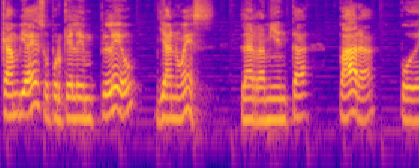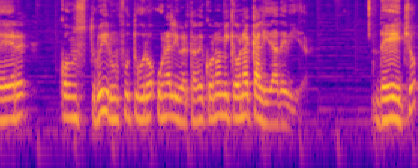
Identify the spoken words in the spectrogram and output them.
cambia eso, porque el empleo ya no es la herramienta para poder construir un futuro, una libertad económica, una calidad de vida. De hecho,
